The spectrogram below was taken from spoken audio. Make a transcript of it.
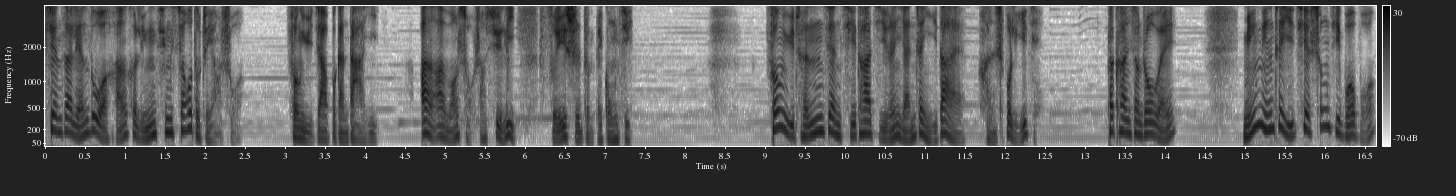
现在连洛寒和林清霄都这样说，风雨家不敢大意，暗暗往手上蓄力，随时准备攻击。风雨晨见其他几人严阵以待，很是不理解。他看向周围，明明这一切生机勃勃、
